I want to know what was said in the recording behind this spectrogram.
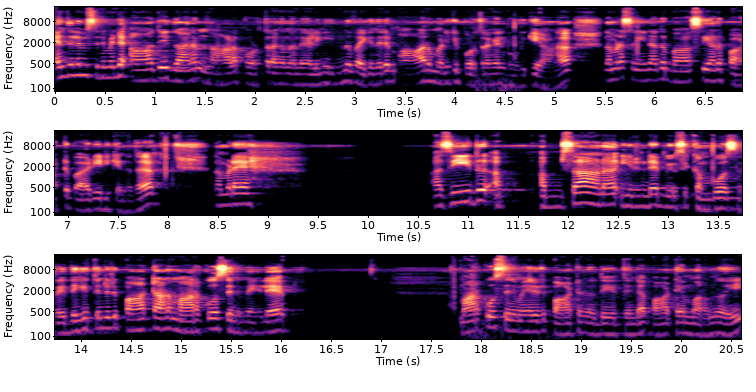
എന്തായാലും സിനിമേന്റെ ആദ്യ ഗാനം നാളെ പുറത്തിറങ്ങുന്നുണ്ട്. അല്ലെങ്കിൽ ഇന്ന് വൈകുന്നേരം ആറ് മണിക്ക് പുറത്തിറങ്ങാൻ പോവുകയാണ്. നമ്മുടെ ശ്രീനാഥ് ബാസിയാണ് പാട്ട് പാടിയിരിക്കുന്നത്. നമ്മുടെ അസീദ് അബ് അബ്സ ആണ് ഇതിന്റെ മ്യൂസിക് കമ്പോസർ ഇദ്ദേഹത്തിന്റെ ഒരു പാട്ടാണ് മാർക്കോ സിനിമയിലെ മാർക്കോ സിനിമയിലെ ഒരു പാട്ടുണ്ട് ഇദ്ദേഹത്തിന്റെ. പാട്ട് ഞാൻ മറന്നുപോയി.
